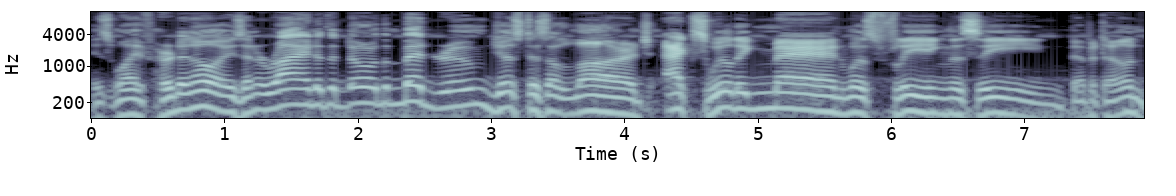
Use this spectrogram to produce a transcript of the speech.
his wife heard a noise and arrived at the door of the bedroom just as a large, axe wielding man was fleeing the scene. Pepitone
